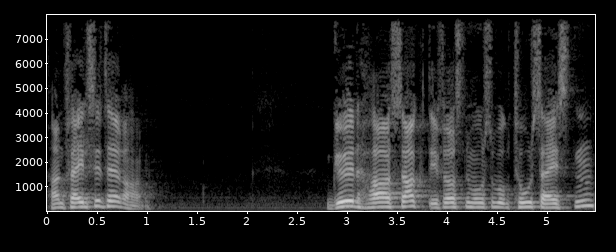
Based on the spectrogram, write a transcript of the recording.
Han feilsiterer han. Gud har sagt i 1. Mosebok 2,16.:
